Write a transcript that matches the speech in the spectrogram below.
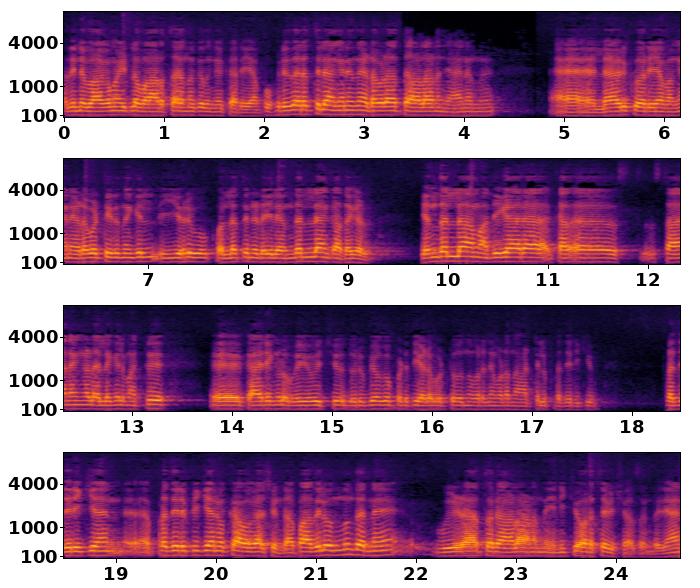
അതിന്റെ ഭാഗമായിട്ടുള്ള വാർത്ത എന്നൊക്കെ നിങ്ങൾക്ക് അറിയാം അപ്പൊ ഒരു തരത്തിൽ അങ്ങനെയൊന്നും ഇടപെടാത്ത ആളാണ് ഞാനെന്ന് എല്ലാവർക്കും അറിയാം. അങ്ങനെ ഇടപെട്ടിരുന്നെങ്കിൽ ഈ ഒരു കൊല്ലത്തിനിടയിൽ എന്തെല്ലാം കഥകൾ എന്തെല്ലാം അധികാര സ്ഥാനങ്ങൾ അല്ലെങ്കിൽ മറ്റ് കാര്യങ്ങൾ ഉപയോഗിച്ച് ദുരുപയോഗപ്പെടുത്തി ഇടപെട്ടു എന്ന് പറഞ്ഞ് നമ്മുടെ നാട്ടിൽ പ്രചരിക്കും. പ്രചരിക്കാൻ പ്രചരിപ്പിക്കാനൊക്കെ അവകാശമുണ്ട്. അപ്പൊ അതിലൊന്നും തന്നെ വീഴാത്ത ഒരാളാണെന്ന് എനിക്ക് ഉറച്ച വിശ്വാസമുണ്ട്. ഞാൻ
